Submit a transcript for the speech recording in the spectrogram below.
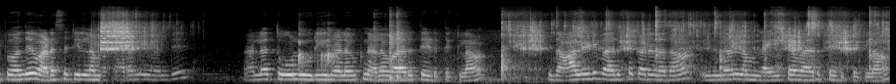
இப்போ வந்து வடை சட்டியில் நம்ம கடலை வந்து நல்லா தோல் உரியிற அளவுக்கு நல்லா வறுத்து எடுத்துக்கலாம். இது ஆல்ரெடி வறுத்த கடலை தான். இருந்தாலும் நம்ம லைட்டாக வறுத்து எடுத்துக்கலாம்.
